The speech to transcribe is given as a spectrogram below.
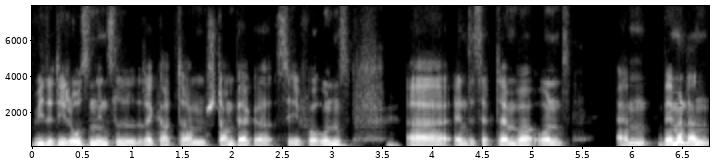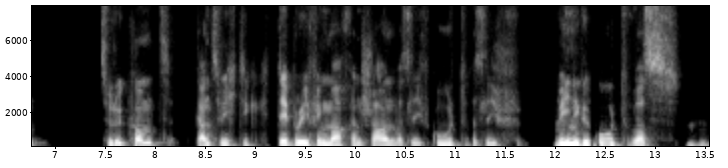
wieder die Roseninsel-Regatta am Stamberger See vor uns, mhm. äh, Ende September. Und ähm, wenn man dann zurückkommt, ganz wichtig, Debriefing machen, schauen, was lief gut, was lief. Weniger gut, was mhm.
